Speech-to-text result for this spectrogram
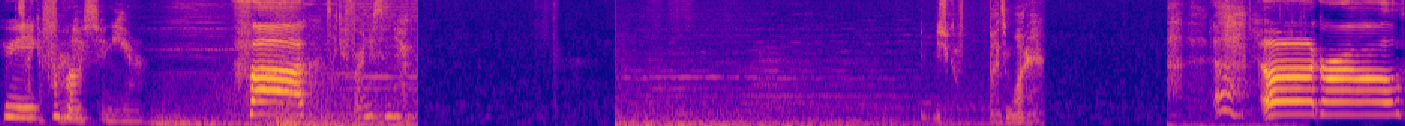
Hughie, Like a come on. furnace in here. Fuck. It's like a furnace in there. You should go find some water. Oh, girl.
